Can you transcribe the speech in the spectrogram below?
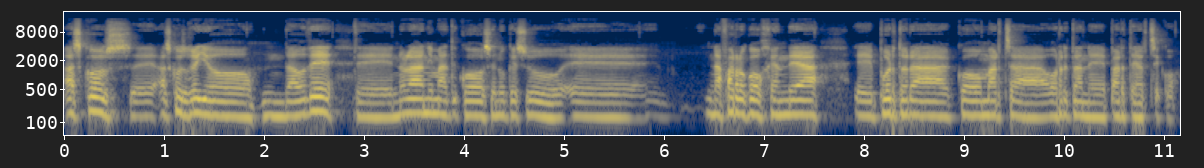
askoz, eh, askoz gehiago daude, te, nola animatuko zenukezu eh, Nafarroko jendea e, puertorako martxa horretan e, parte hartzeko?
